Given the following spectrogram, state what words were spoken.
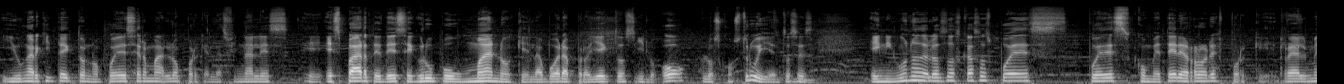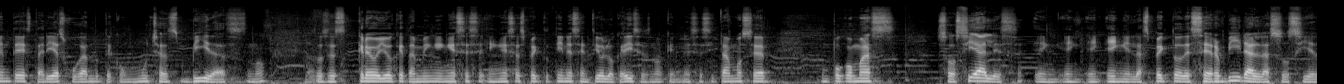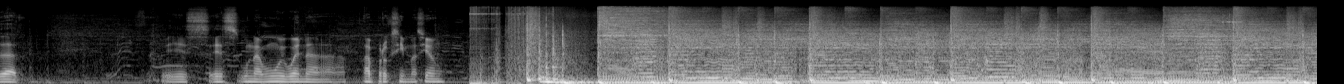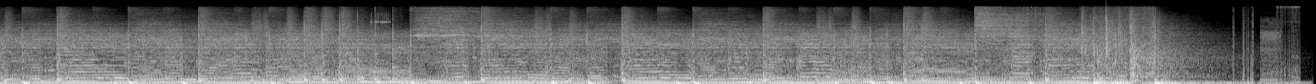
Y un arquitecto no puede ser malo porque a las finales eh, es parte de ese grupo humano que elabora proyectos y lo- o los construye. Entonces, en ninguno de los dos casos puedes, puedes cometer errores porque realmente estarías jugándote con muchas vidas, ¿no? Entonces creo yo que también en ese, en ese aspecto tiene sentido lo que dices, ¿no? Que necesitamos ser un poco más sociales en, en- en- en el aspecto de servir a la sociedad. Es, es una muy buena aproximación.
